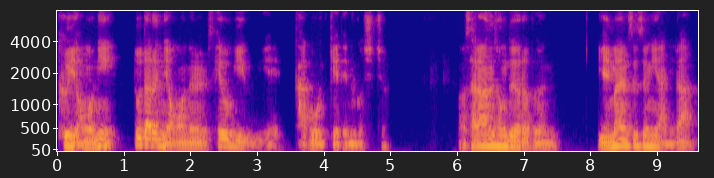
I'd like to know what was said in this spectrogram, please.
그 영혼이 또 다른 영혼을 세우기 위해 가고 있게 되는 것이죠. 어, 사랑하는 성도 여러분, 일만 스승이 아니라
